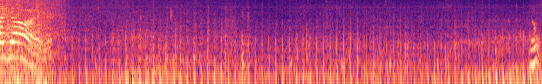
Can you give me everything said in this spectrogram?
My god! Nope.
